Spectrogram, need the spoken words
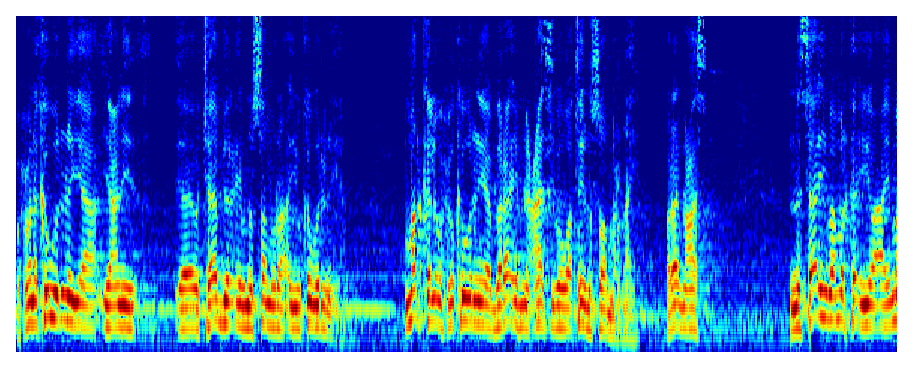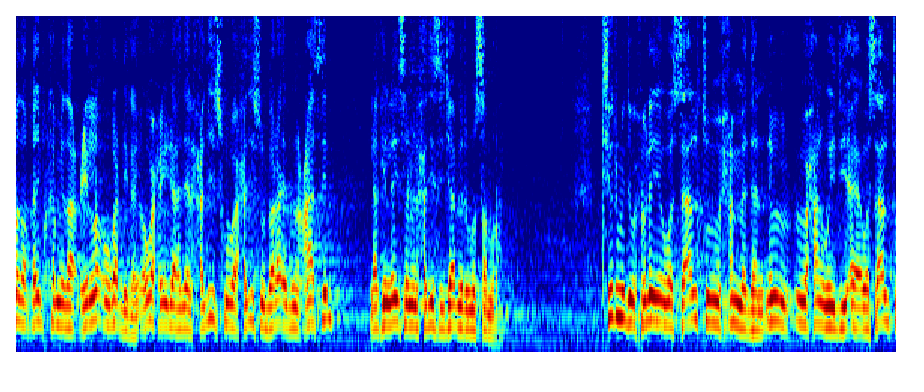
Wuxuuna ka warinayaa yacni jaabir ibnu samura ayuu ka warinaya. Mar kale wuxuu ka warinayaa baraa ibnu caasiba waataynu soo marnay. Baraa ibnu caasib nasaa'i marka iyo a'immada qayb ka mida cillo uga dhigay oo waxay yidhaahdeen xadiisku waa xadiisu baraa'i bnu caasim laakiin laysa min xadiisi jaabir ibni samra tirmidi wuxuu leeyahy wasa'altu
